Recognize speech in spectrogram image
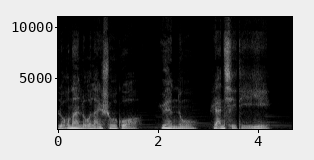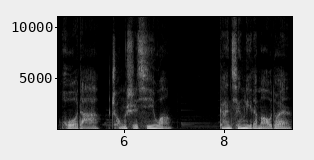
罗曼·罗兰说过：“怨怒燃起敌意，豁达重拾希望。”感情里的矛盾，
